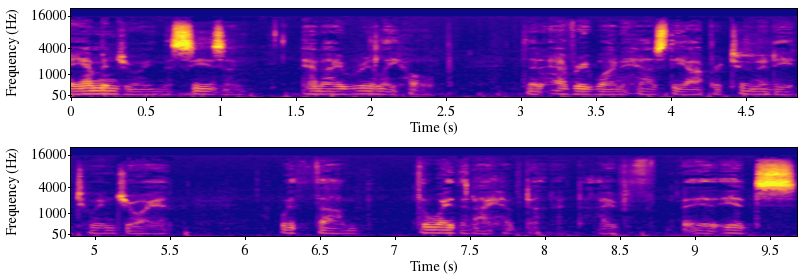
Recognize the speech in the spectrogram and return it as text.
am enjoying the season, and I really hope that everyone has the opportunity to enjoy it with um, the way that I have done it. I've, it's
